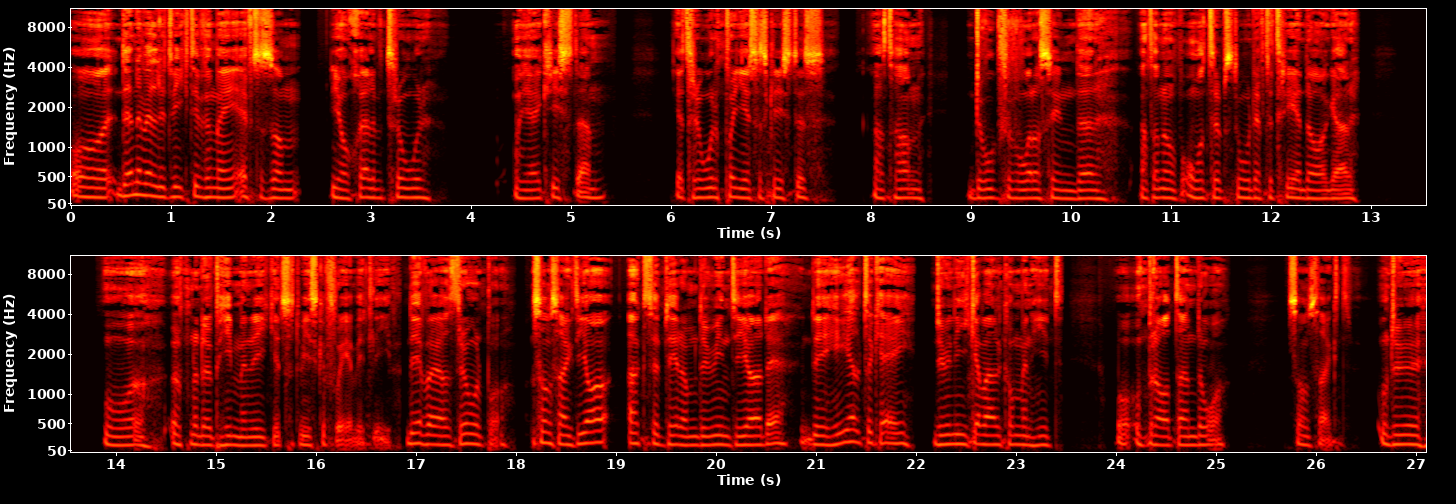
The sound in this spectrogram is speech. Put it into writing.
Och den är väldigt viktig för mig eftersom jag själv tror och jag är kristen. Jag tror på Jesus Kristus, att han dog för våra synder, att han återuppstod efter tre dagar och öppnade upp himmelriket så att vi ska få evigt liv. Det är vad jag tror på. Som sagt, jag accepterar om du inte gör det. Det är helt okej. Okay. Du är lika välkommen hit och, och prata ändå. Som sagt. och du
